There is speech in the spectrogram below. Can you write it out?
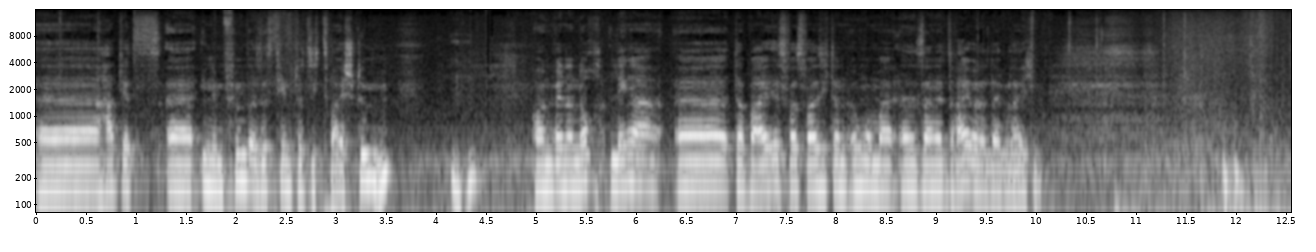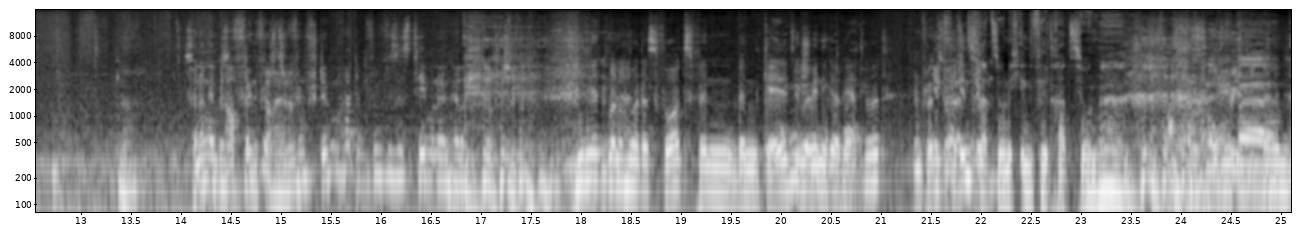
äh, hat jetzt äh, in einem Fünfer-System plötzlich zwei Stimmen. Und wenn er noch länger äh, dabei ist, was weiß ich, dann irgendwann mal äh, seine drei oder dergleichen. Solange er bis Auf fünf, Fall, fünf Stimmen hat im Fünfer-System und dann kann er sich durchschieben. Wie nennt man nochmal das Wort, wenn, wenn Geld immer weniger wert wird? Inflation. Inflation, nicht Infiltration. Ähm,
